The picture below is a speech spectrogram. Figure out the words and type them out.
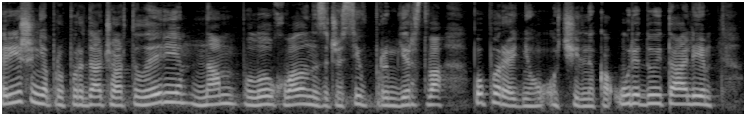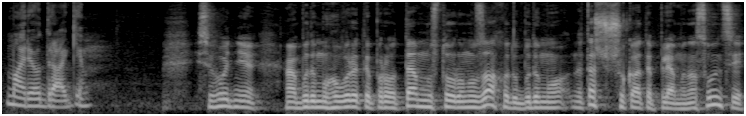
Рішення про передачу артилерії нам було ухвалене за часів прем'єрства попереднього очільника уряду Італії Маріо Драгі. Сьогодні е, будемо говорити про темну сторону заходу. Будемо не те, що шукати плями на сонці,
